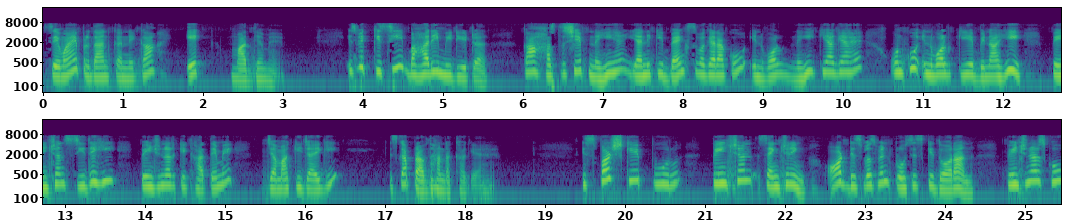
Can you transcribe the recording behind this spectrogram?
सेवाएँ प्रदान करने का एक माध्यम है। इसमें किसी बाहरी मीडिएटर का हस्तक्षेप नहीं है, यानी कि बैंक्स वगैरह को इन्वॉल्व नहीं किया गया है। उनको इन्वॉल्व किए बिना ही पेंशन सीधे ही पेंशनर के खाते में जमा की जाएगी। इसका प्रावधान रखा गया है। स्पर्श के पूर्व पेंशन सेंक्शनिंग और डिसबर्समेंट प्रोसेस के दौरान पेंशनर्स को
